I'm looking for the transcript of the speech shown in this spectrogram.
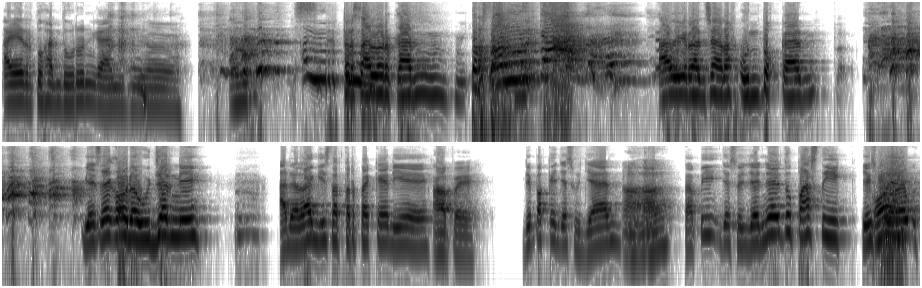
air Tuhan turun kan. air, air tersalurkan tersalurkan aliran syaraf untuk kan. Biasanya kalau udah hujan nih, ada lagi starter pack-nya dia. Apa? Dia pakai jas hujan, Aha. tapi jas hujannya itu plastik. Yang oh sepuluh yang, ribu-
